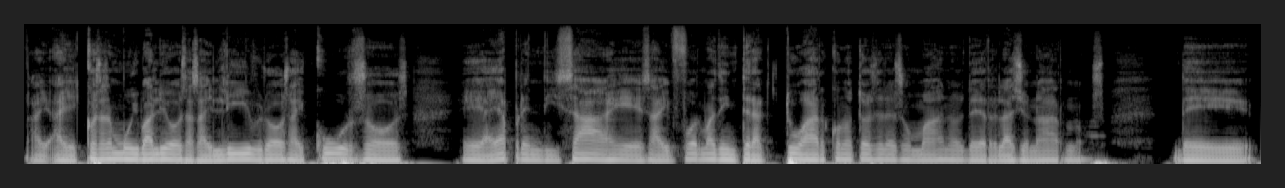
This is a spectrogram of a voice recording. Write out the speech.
Hay, hay cosas muy valiosas, hay libros, hay cursos, eh, hay aprendizajes, hay formas de interactuar con otros seres humanos, de relacionarnos, de,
